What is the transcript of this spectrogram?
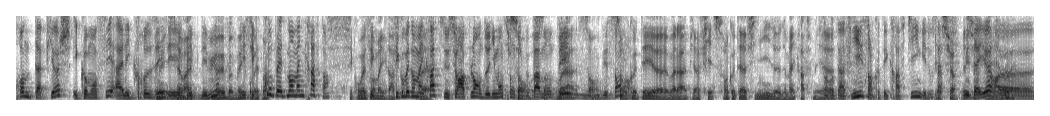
prendre ta pioche et commencer à aller creuser Oui, des, murs. Oui, bah, bah, et c'est complètement. complètement Minecraft. hein. C'est complètement Minecraft. c'est complètement. Minecraft c'est sur un plan en deux dimensions. Sans- tu peux pas sans- monter voilà, ou sans, descendre. sans le côté, euh, voilà, et puis infi- sans le côté infini de, de Minecraft. Mais, sans le euh, côté infini, sans le côté crafting et tout bien ça. sûr. bien mais sûr. d'ailleurs, Mais, ouais, ouais. euh,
